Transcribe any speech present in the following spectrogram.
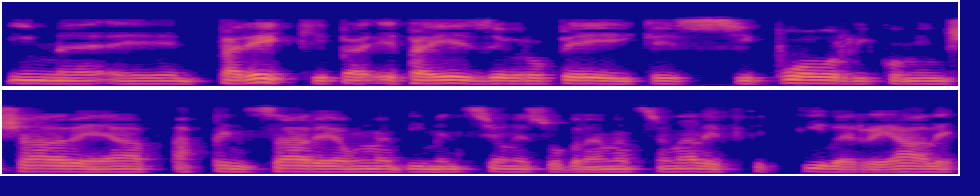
in eh, parecchi pa- paesi europei che si può ricominciare a, a, pensare a una dimensione sovranazionale effettiva e reale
